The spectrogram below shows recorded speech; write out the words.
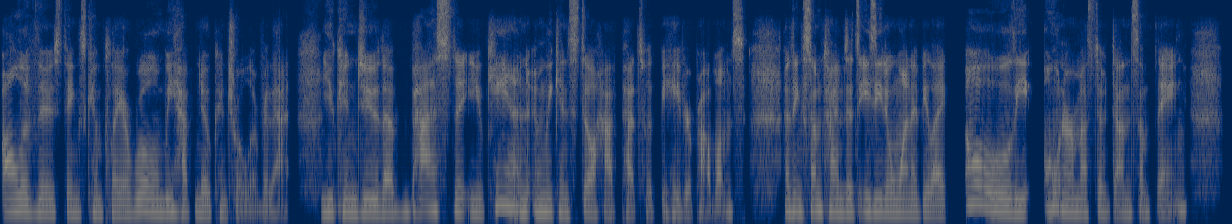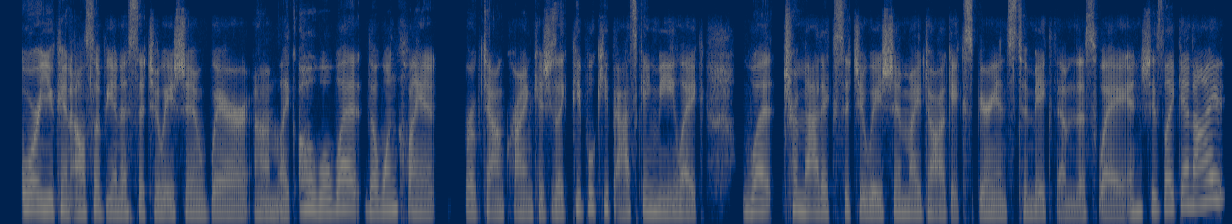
All of those things can play a role, and we have no control over that. You can do the best that you can, and we can still have pets with behavior problems. I think sometimes it's easy to want to be like, oh, the owner must have done something. Or you can also be in a situation where, um, like, oh, well, what the one client broke down crying because she's like, people keep asking me like what traumatic situation my dog experienced to make them this way. And she's like, and I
